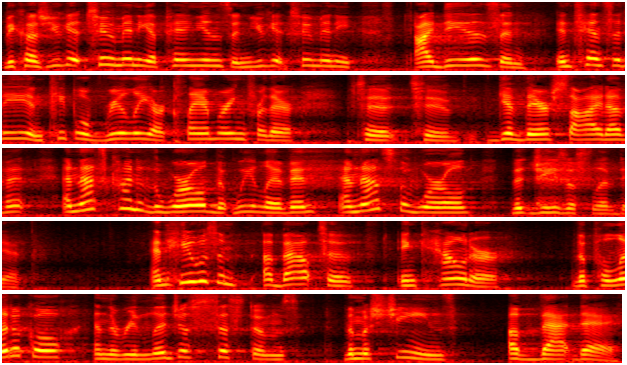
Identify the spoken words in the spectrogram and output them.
Because you get too many opinions and you get too many ideas and intensity, and people really are clamoring for their to, to give their side of it. And that's kind of the world that we live in, and that's the world that Jesus lived in. And he was about to encounter the political and the religious systems, the machines of that day.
